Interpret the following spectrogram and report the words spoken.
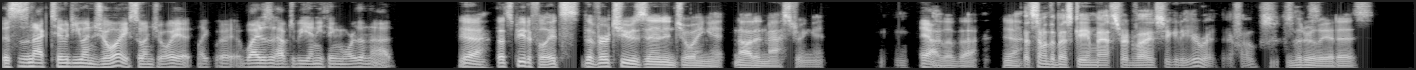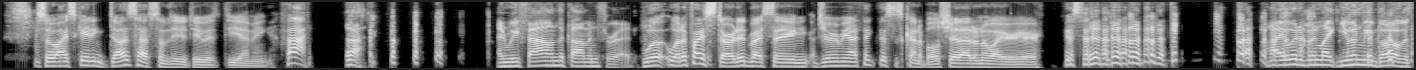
this is an activity you enjoy, so enjoy it. Like why does it have to be anything more than that? Yeah, that's beautiful. It's the virtue is in enjoying it, not in mastering it. Yeah. I love that. Yeah. That's some of the best game master advice you could hear right there, folks. Literally it is. So ice skating does have something to do with DMing. Ha! Ah. And we found the common thread. What what if I started by saying, Jeremy, I think this is kind of bullshit. I don't know why you're here. I would have been like, you and me both.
